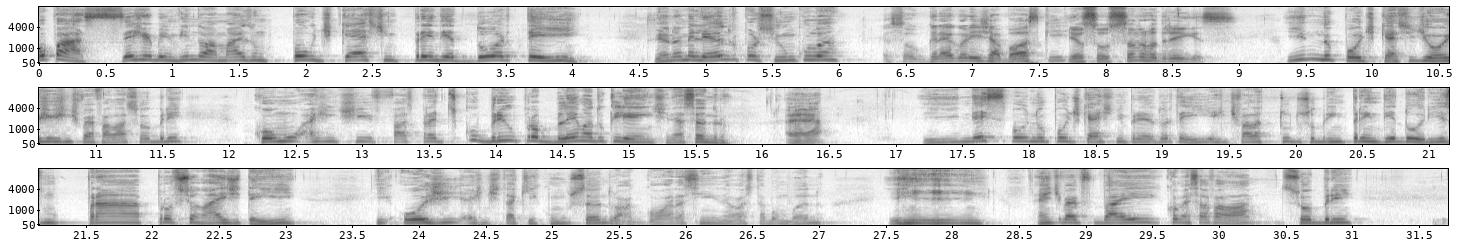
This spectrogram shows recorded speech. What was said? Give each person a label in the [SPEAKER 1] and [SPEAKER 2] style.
[SPEAKER 1] Opa, seja bem-vindo a mais um podcast Empreendedor TI. Meu nome é Leandro Porciúncula.
[SPEAKER 2] Eu sou o Gregory Jaboski.
[SPEAKER 3] E eu sou o Sandro Rodrigues.
[SPEAKER 1] E no podcast de hoje a gente vai falar sobre como a gente faz para descobrir o problema do cliente, né, Sandro?
[SPEAKER 3] É.
[SPEAKER 1] E nesse no podcast do Empreendedor TI a gente fala tudo sobre empreendedorismo para profissionais de TI. E hoje a gente está aqui com o Sandro, agora sim o negócio está bombando. E a gente vai, vai começar a falar sobre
